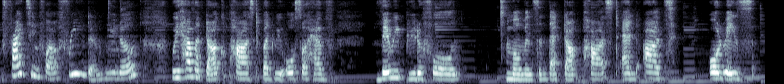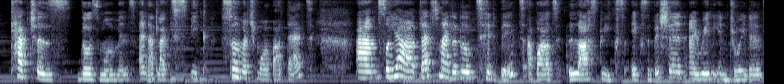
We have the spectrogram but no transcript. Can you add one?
fighting for our freedom, you know? We have a dark past, but we also have very beautiful moments in that dark past, and art always captures those moments. And I'd like to speak so much more about that. Um, so yeah, that's my little tidbit about last week's exhibition. I really enjoyed it.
